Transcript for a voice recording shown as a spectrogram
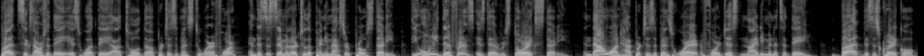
But six hours a day is what they uh, told the participants to wear for. And this is similar to the Penimaster Pro study. The only difference is the RestoreX study. And that one had participants wear it for just 90 minutes a day. But this is critical.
